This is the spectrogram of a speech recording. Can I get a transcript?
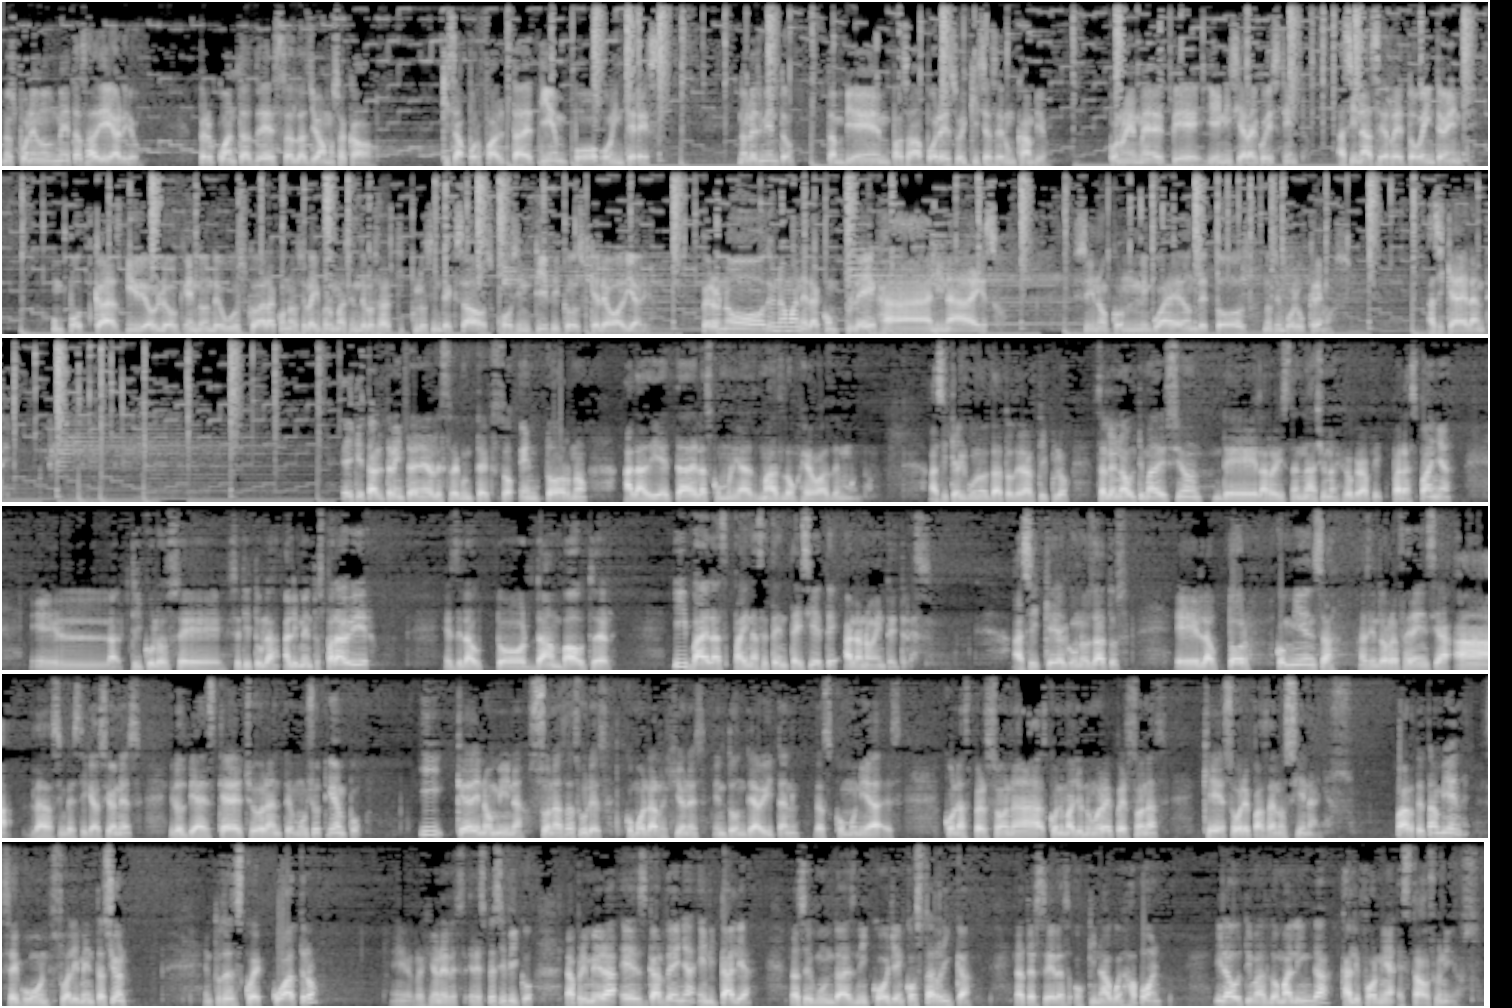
Nos ponemos metas a diario, pero ¿cuántas de estas las llevamos a cabo? Quizá por falta de tiempo o interés. No les miento, también pasaba por eso y quise hacer un cambio, ponerme de pie y iniciar algo distinto. Así nace Reto 2020, un podcast y videoblog en donde busco dar a conocer la información de los artículos indexados o científicos que leo a diario. Pero no de una manera compleja ni nada de eso, sino con un lenguaje donde todos nos involucremos. Así que adelante. Hey, ¿qué tal? 30 de enero les traigo un texto en torno a la dieta de las comunidades más longevas del mundo. Así que algunos datos del artículo. Salió en la última edición de la revista National Geographic para España el artículo se, titula Alimentos para vivir, es del autor Dan Bauter y va de las páginas 77 a la 93. Así que algunos datos. El autor comienza haciendo referencia a las investigaciones y los viajes que ha hecho durante mucho tiempo y que denomina zonas azules como las regiones en donde habitan las comunidades con las personas con el mayor número de personas que sobrepasan los 100 años parte también según su alimentación. Entonces escoge cuatro eh, regiones en específico. La primera es Gardeña en Italia, la segunda es Nicoya en Costa Rica, la tercera es Okinawa en Japón y la última es Loma Linda, California, Estados Unidos.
